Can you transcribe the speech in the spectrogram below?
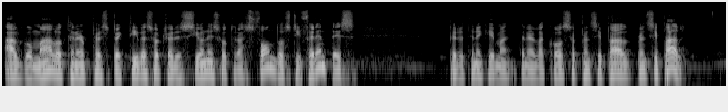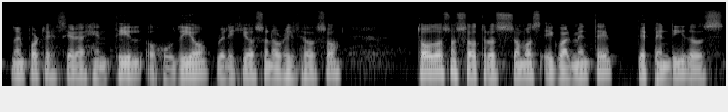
algo malo tener perspectivas o tradiciones o trasfondos diferentes, pero tiene que mantener la cosa principal, principal. No importa si era gentil o judío, religioso o no religioso, todos nosotros somos igualmente dependidos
